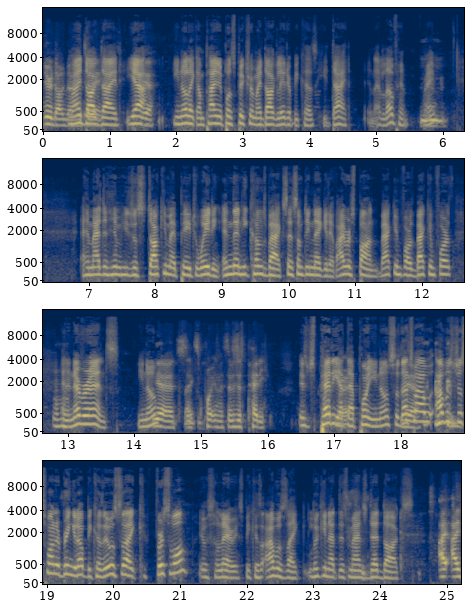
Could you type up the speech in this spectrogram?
your dog died. my dog died. Yeah. Yeah. You know, like I'm planning to post a picture of my dog later because he died. And I love him, right? Mhm. And imagine him, he's just stalking my page waiting. And then he comes back, says something negative. I respond back and forth, back and forth, and it never ends. You know? Mm-hmm. Yeah, it's Like- it's pointless. It's just petty. It's just petty at that point, you know. So that's Yeah. why I, w- I was just wanted to bring it up because it was like, first of all, it was hilarious because I was like looking at this man's dead dogs. I, I,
